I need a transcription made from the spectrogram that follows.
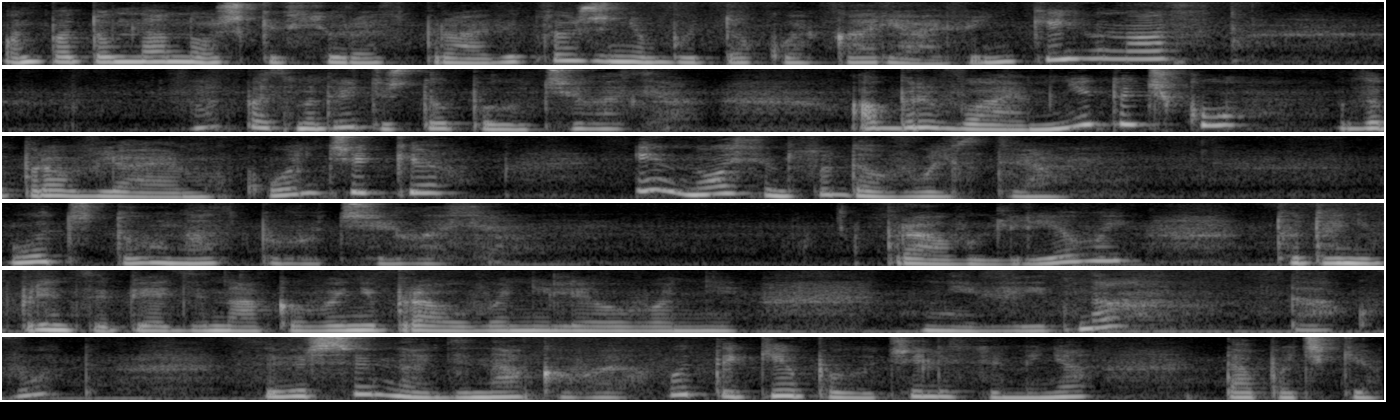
Он потом на ножке все расправится, уже не будет такой корявенький у нас. Вот посмотрите, что получилось. Обрываем ниточку, заправляем кончики и носим с удовольствием. Вот что у нас получилось. Правый, левый. Тут они, в принципе, одинаковые. Ни правого, ни левого не, не видно. Так вот, совершенно одинаковые. Вот такие получились у меня тапочки.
